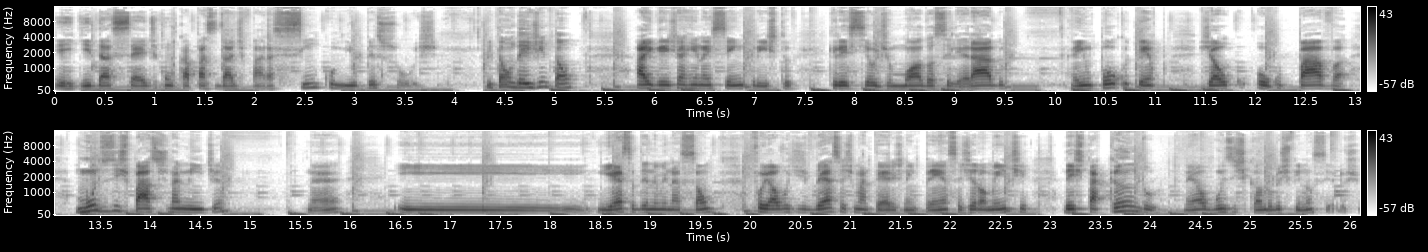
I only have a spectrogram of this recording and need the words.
erguida a sede com capacidade para 5 mil pessoas. Então, desde então, a Igreja Renascer em Cristo cresceu de modo acelerado. Em um pouco tempo, já ocupava muitos espaços na mídia, né? E, e, essa denominação foi alvo de diversas matérias na imprensa, geralmente destacando né, alguns escândalos financeiros.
